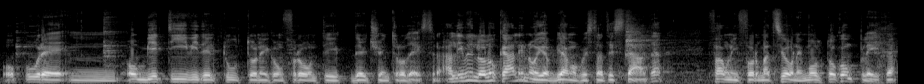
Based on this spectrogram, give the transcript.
oppure mh, obiettivi del tutto nei confronti del centrodestra. A livello locale noi abbiamo questa testata, fa un'informazione molto completa,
